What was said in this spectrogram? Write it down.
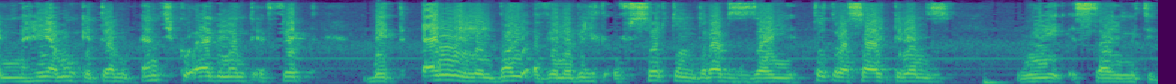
ان هي ممكن تعمل anticoagulant effect بتقلل ال bioavailability of certain drugs زي ال tetracyclines وال cimetidine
